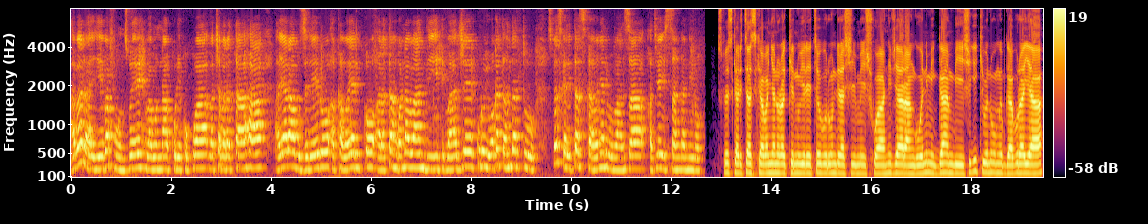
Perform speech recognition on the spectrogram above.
abaraye bafunzwe babona kure kugwa baca barataha ayo arabuze rero akaba yariko aratangwa n'abandi baje kuri uyu wa gatandatu space caritas kabanyari bubanza hadiyo y'isanganiro Space Caritas leta y'u Burundi rashimishwa n'ivyaranguwe n'imigambi ishigikiwe n'ubumwe bwa Buraya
